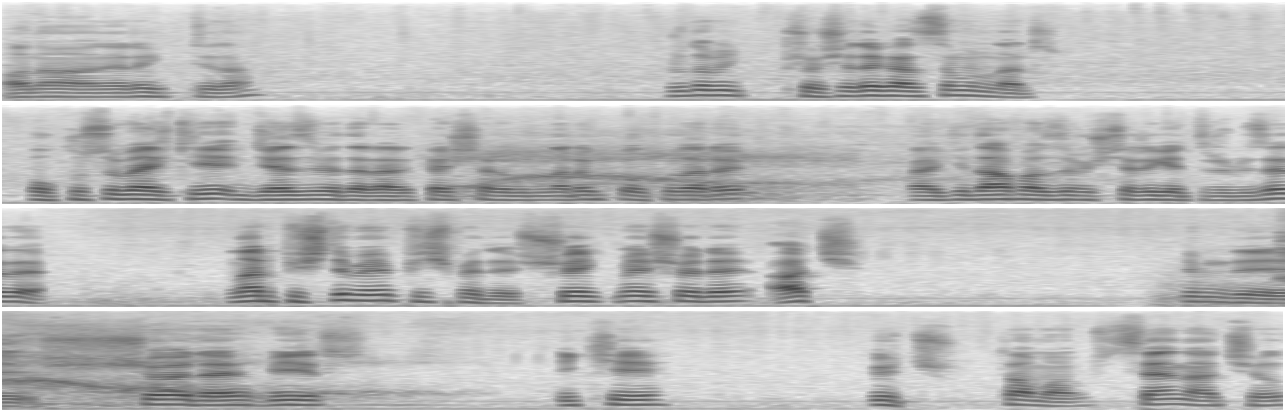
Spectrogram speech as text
Ana nereye gitti lan? Şurada bir köşede kalsın bunlar. Kokusu belki cezbeder arkadaşlar. Bunların kokuları belki daha fazla müşteri getirir bize de. Bunlar pişti mi? Pişmedi. Şu ekmeği şöyle aç. Şimdi şöyle bir, iki, üç. Tamam. Sen açıl.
